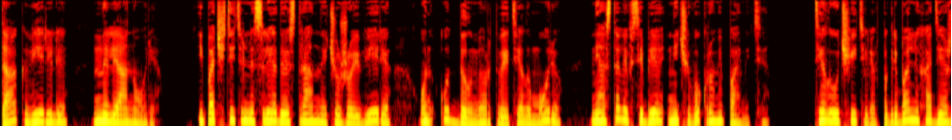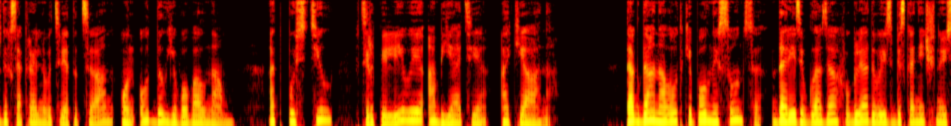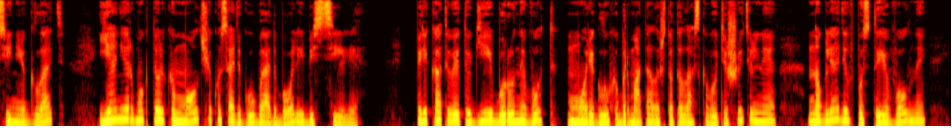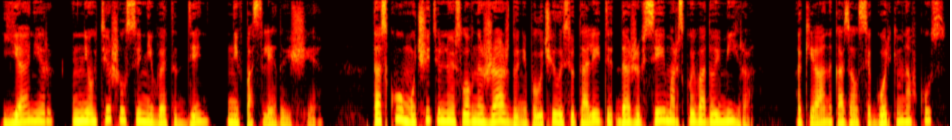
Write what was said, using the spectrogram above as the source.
Так верили на Леоноре. И, почтительно следуя странной чужой вере, он отдал мертвое тело морю, не оставив себе ничего, кроме памяти. Тело учителя в погребальных одеждах сакрального цвета циан он отдал его волнам, отпустил в терпеливые объятия океана. Тогда на лодке полной солнца, дорезив в глазах, вглядываясь в бесконечную синюю гладь, Янир мог только молча кусать губы от боли и бессилия. Перекатывая тугие буруны вод, море глухо бормотало что-то ласково-утешительное, но, глядя в пустые волны, Янир не утешился ни в этот день, ни в последующие. Тоску, мучительную, словно жажду, не получилось утолить даже всей морской водой мира. Океан оказался горьким на вкус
